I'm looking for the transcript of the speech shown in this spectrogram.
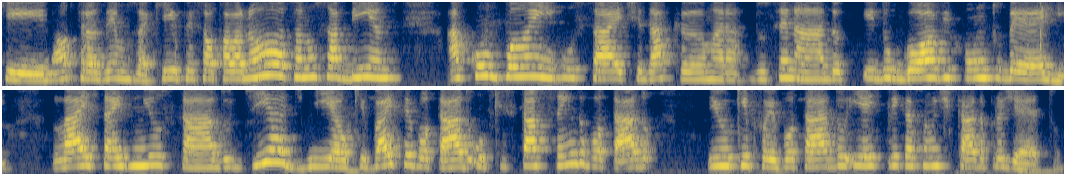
que nós trazemos aqui, o pessoal fala, nossa, não sabíamos acompanhe o site da Câmara, do Senado e do gov.br. Lá está esmiuçado dia a dia o que vai ser votado, o que está sendo votado e o que foi votado e a explicação de cada projeto.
